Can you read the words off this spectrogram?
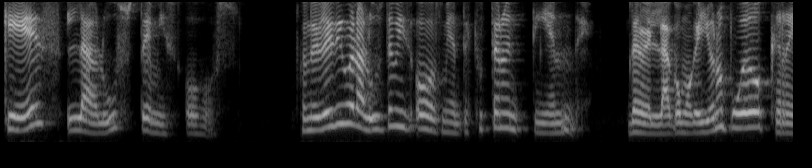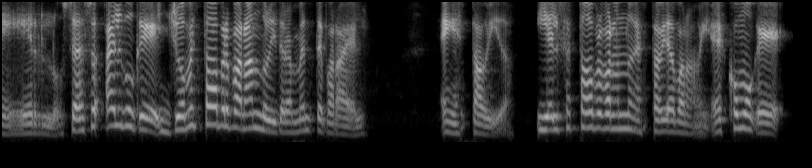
que es la luz de mis ojos. Cuando yo le digo la luz de mis ojos, mientras que usted no entiende. De verdad, como que yo no puedo creerlo. O sea, eso es algo que yo me estaba preparando literalmente para él en esta vida. Y él se estaba preparando en esta vida para mí. Es como que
